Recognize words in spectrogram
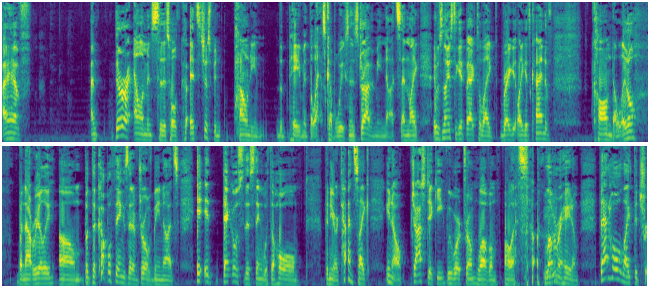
I have. I'm. There are elements to this whole. It's just been pounding the pavement the last couple weeks, and it's driving me nuts. And like, it was nice to get back to like regular. Like, it's kind of calmed a little, but not really. Um, but the couple things that have drove me nuts. It, it that goes to this thing with the whole. The New York Times, like you know, Josh Dickey, we worked for him, love him, all that stuff, love him or hate him. That whole like the tr-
